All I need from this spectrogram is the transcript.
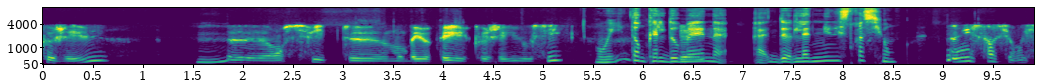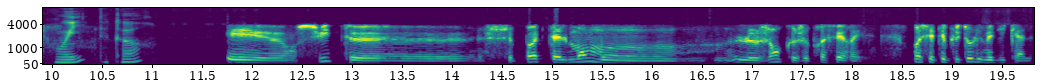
que j'ai eu. Hmm. Euh, ensuite, mon BEP que j'ai eu aussi. oui. Dans quel domaine De l'administration? Administration, oui. Oui, d'accord. Et ensuite, c'est pas tellement mon le genre que je préférais. Moi, c'était plutôt le médical.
